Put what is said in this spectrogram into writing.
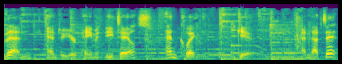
Then enter your payment details and click give. And that's it.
